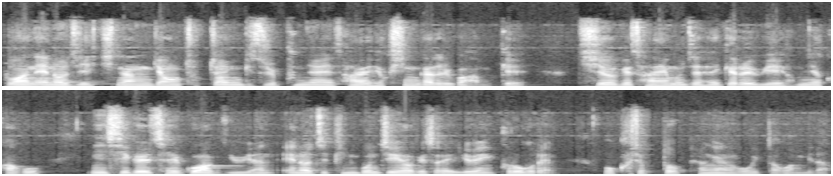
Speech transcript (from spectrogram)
또한 에너지, 친환경, 적정 기술 분야의 사회 혁신가들과 함께 지역의 사회 문제 해결을 위해 협력하고 인식을 제고하기 위한 에너지 빈곤 지역에서의 여행 프로그램, 워크숍도 병행하고 있다고 합니다.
